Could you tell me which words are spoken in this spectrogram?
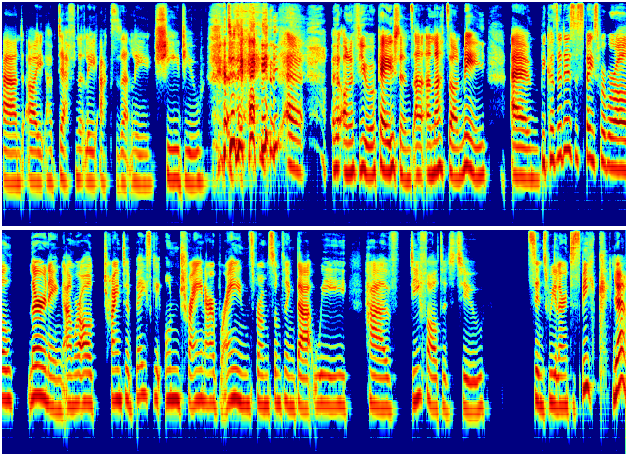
And I have definitely accidentally sheed you today uh, on a few occasions, and, and that's on me, um, because it is a space where we're all learning and we're all trying to basically untrain our brains from something that we have defaulted to since we learned to speak. Yeah,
